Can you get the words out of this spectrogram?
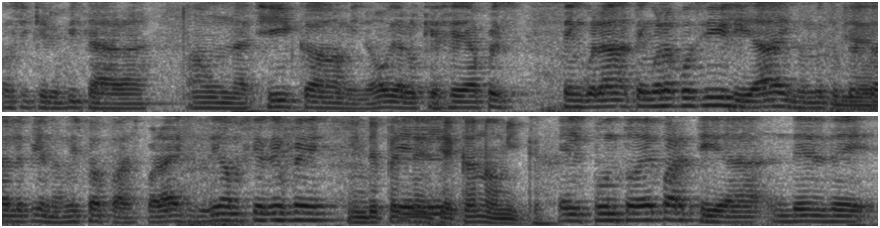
o si quiero invitar a, a una chica, a mi novia, lo que sea, pues tengo la, tengo la posibilidad y no me toca estarle pidiendo a mis papás para eso. Entonces, digamos que ese fue Independencia el- económica. el punto de partida desde,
